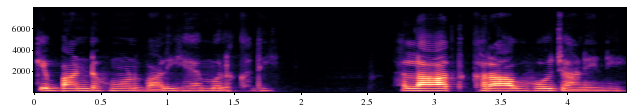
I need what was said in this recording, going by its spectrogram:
ਕਿ ਵੰਡ ਹੋਣ ਵਾਲੀ ਹੈ ਮੁਲਕ ਦੀ। ਹਾਲਾਤ ਖਰਾਬ ਹੋ ਜਾਣੇ ਨੇ।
